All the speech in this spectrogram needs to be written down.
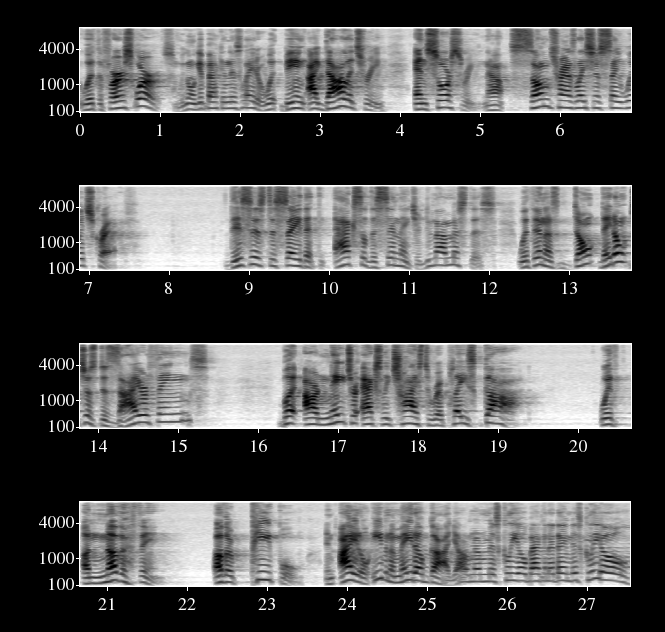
with the first words, we're going to get back in this later, with being idolatry and sorcery. Now, some translations say witchcraft. This is to say that the acts of the sin nature, do not miss this, within us don't they don't just desire things, but our nature actually tries to replace God with another thing, other people, an idol, even a made up God. Y'all remember Miss Cleo back in the day? Miss Cleo.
